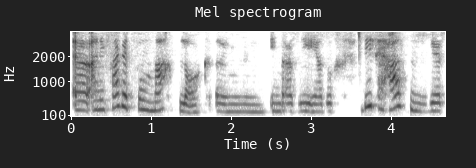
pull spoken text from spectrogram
Äh, eine Frage zum Machtblock ähm, in Brasilien. Also, wie verhalten wird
